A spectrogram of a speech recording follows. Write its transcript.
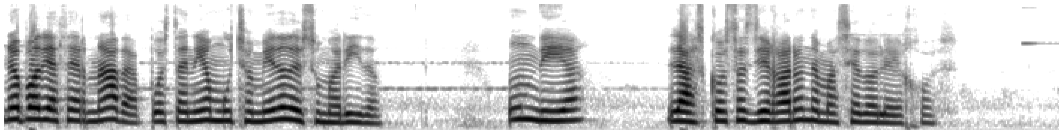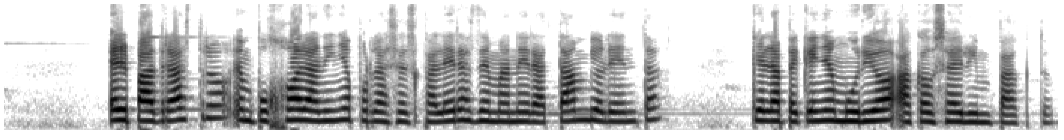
no podía hacer nada, pues tenía mucho miedo de su marido. Un día, las cosas llegaron demasiado lejos. El padrastro empujó a la niña por las escaleras de manera tan violenta que la pequeña murió a causa del impacto.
